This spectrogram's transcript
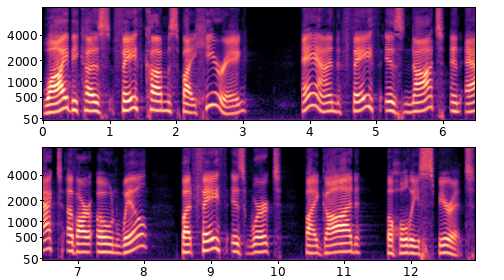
Why? Because faith comes by hearing, and faith is not an act of our own will but faith is worked by God the Holy Spirit.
